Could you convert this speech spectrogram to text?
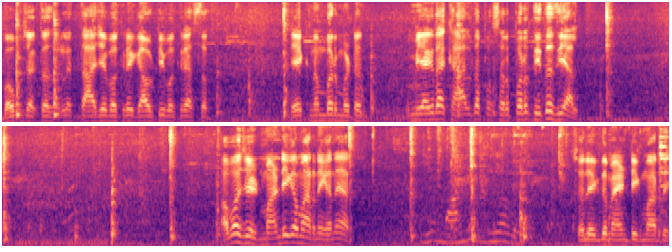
बघू शकता सगळे ताजे बकरे गावठी बकरे असतात. एक नंबर मटन तुम्ही एकदा खाल तर सर परत तिथंच याल. आबा शेठ मांडी का मारणे का ना यार? चलो एकदम अँटिक मार दे.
